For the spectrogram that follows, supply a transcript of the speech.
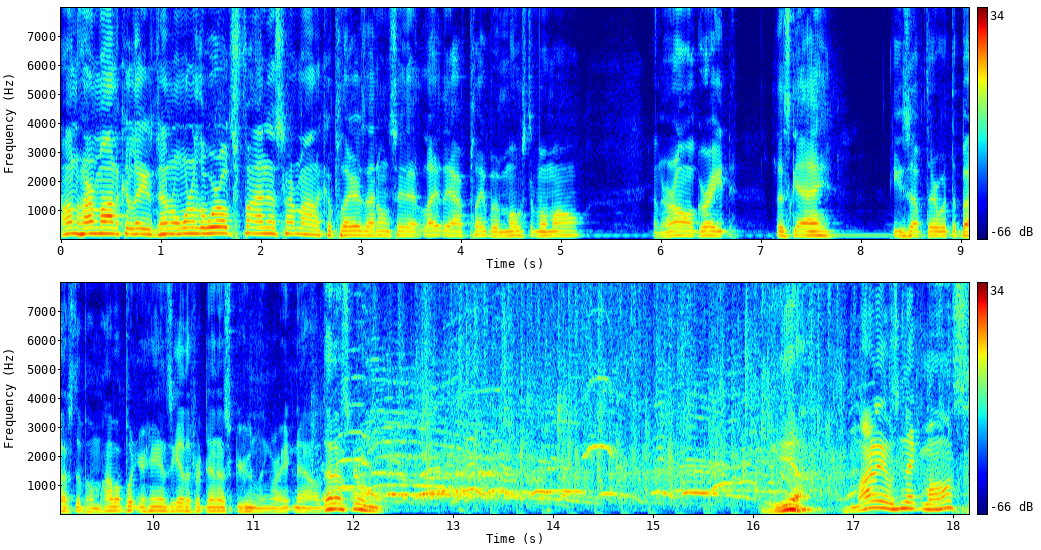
On harmonica, ladies and gentlemen, one of the world's finest harmonica players. I don't say that lightly. I've played with most of them all, and they're all great. This guy, he's up there with the best of them. How about putting your hands together for Dennis Gruenling right now? Dennis Gruenling. Yeah. My name is Nick Moss.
